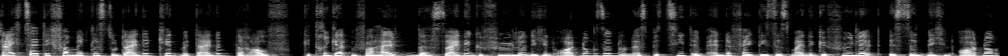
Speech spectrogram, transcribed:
Gleichzeitig vermittelst du deinem Kind mit deinem darauf getriggerten Verhalten, dass seine Gefühle nicht in Ordnung sind und es bezieht im Endeffekt dieses meine Gefühle ist, sind nicht in Ordnung,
